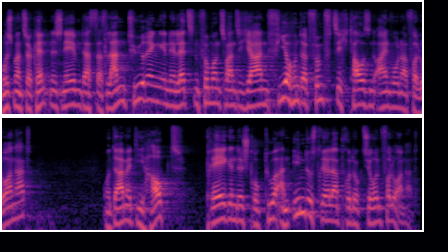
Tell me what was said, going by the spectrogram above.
muss man zur Kenntnis nehmen, dass das Land Thüringen in den letzten 25 Jahren 450.000 Einwohner verloren hat und damit die hauptprägende Struktur an industrieller Produktion verloren hat.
